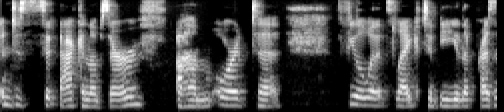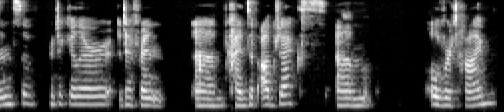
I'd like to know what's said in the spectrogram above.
and just sit back and observe, um, or to feel what it's like to be in the presence of particular different um, kinds of objects um, over time.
